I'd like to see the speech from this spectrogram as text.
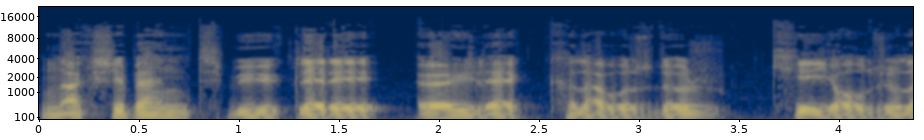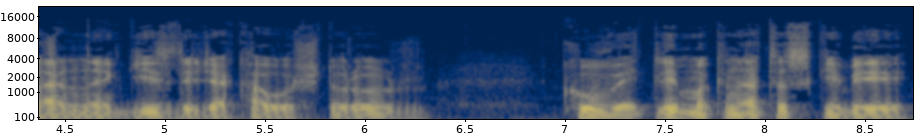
Nakşibend büyükleri öyle kılavuzdur ki yolcularını gizlice kavuşturur. Kuvvetli mıknatıs gibi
